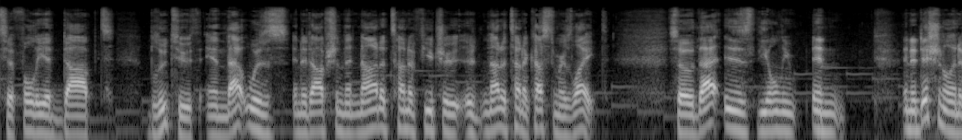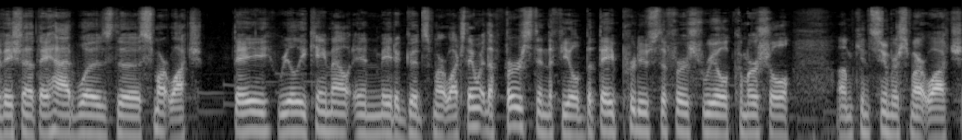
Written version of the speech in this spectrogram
to fully adopt Bluetooth, and that was an adoption that not a ton of future, not a ton of customers liked. So that is the only and an additional innovation that they had was the smartwatch. They really came out and made a good smartwatch. They weren't the first in the field, but they produced the first real commercial um, consumer smartwatch,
